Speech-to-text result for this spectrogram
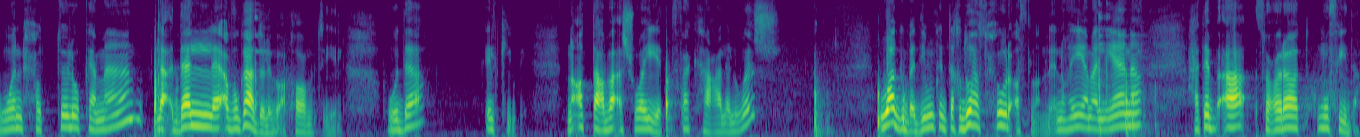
ونحط له كمان لا ده الأفوكادو اللي بقى قوامه تقيل وده الكيوي. نقطع بقى شوية فاكهة على الوش. وجبة دي ممكن تاخدوها سحور أصلا لأنه هي مليانة هتبقى سعرات مفيدة.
